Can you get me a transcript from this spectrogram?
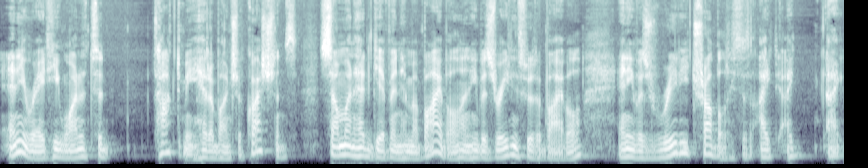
At any rate, he wanted to talk to me. He had a bunch of questions. Someone had given him a Bible, and he was reading through the Bible, and he was really troubled. He says, I, I, I,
